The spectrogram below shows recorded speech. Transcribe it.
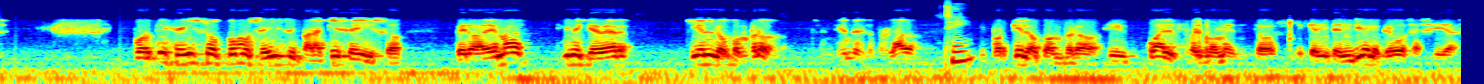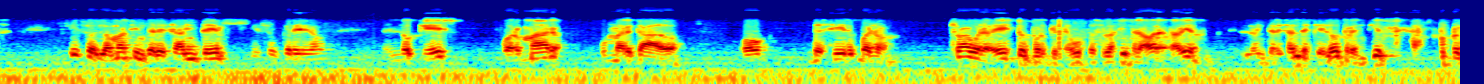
por qué se hizo, cómo se hizo y para qué se hizo, pero además tiene que ver quién lo compró, ¿se entiende del otro lado? Sí. Y por qué lo compró y cuál fue el momento y que entendió lo que vos hacías. Eso es lo más interesante, yo creo, en lo que es formar un mercado o decir, bueno, yo hago esto porque me gusta hacerlo así, pero ahora está bien. Lo interesante es que el otro entienda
